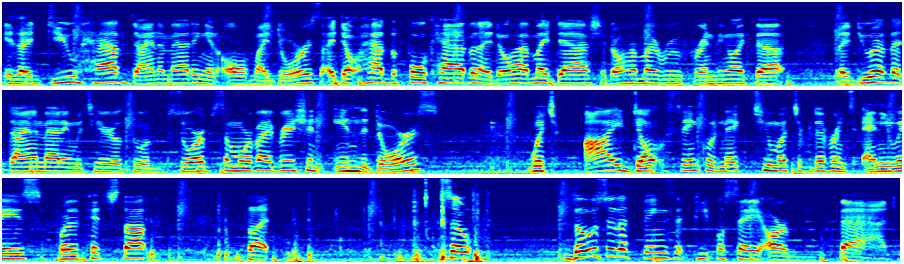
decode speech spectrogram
is I do have dynamatting in all of my doors. I don't have the full cabin, I don't have my dash, I don't have my roof or anything like that. But I do have that dynamatting material to absorb some more vibration in the doors, which I don't think would make too much of a difference anyways for the pitch stop. But so those are the things that people say are bad,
